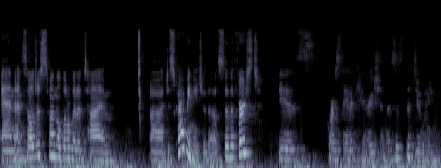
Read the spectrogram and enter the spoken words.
And, and so I'll just spend a little bit of time uh, describing each of those. So the first is, of course, data curation. This is the doing.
